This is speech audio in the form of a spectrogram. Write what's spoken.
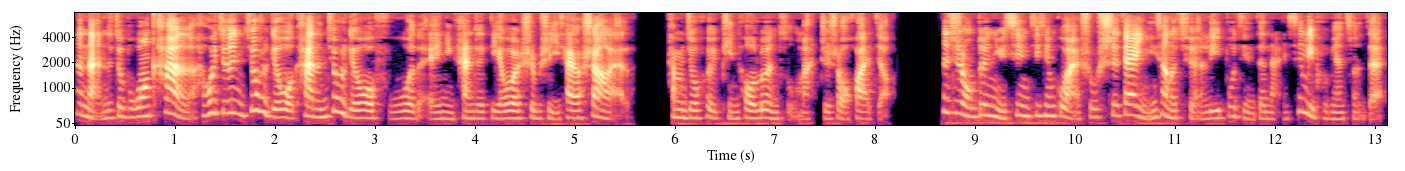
那男的就不光看了，还会觉得你就是给我看的，你就是给我服务的。哎，你看这爹味是不是一下要上来了？他们就会评头论足嘛，指手画脚。那这种对女性进行管束、施加影响的权利，不仅在男性里普遍存在，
